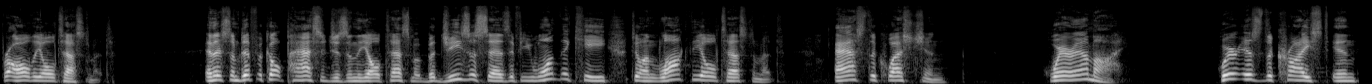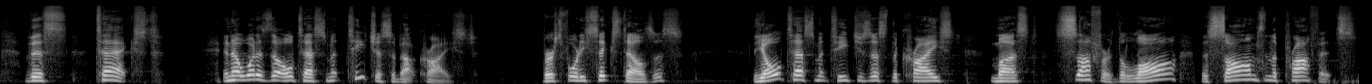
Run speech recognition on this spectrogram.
for all the Old Testament. And there's some difficult passages in the Old Testament, but Jesus says if you want the key to unlock the Old Testament, ask the question Where am I? Where is the Christ in this text? And now, what does the Old Testament teach us about Christ? Verse 46 tells us the Old Testament teaches us the Christ must suffer. The law, the Psalms, and the prophets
